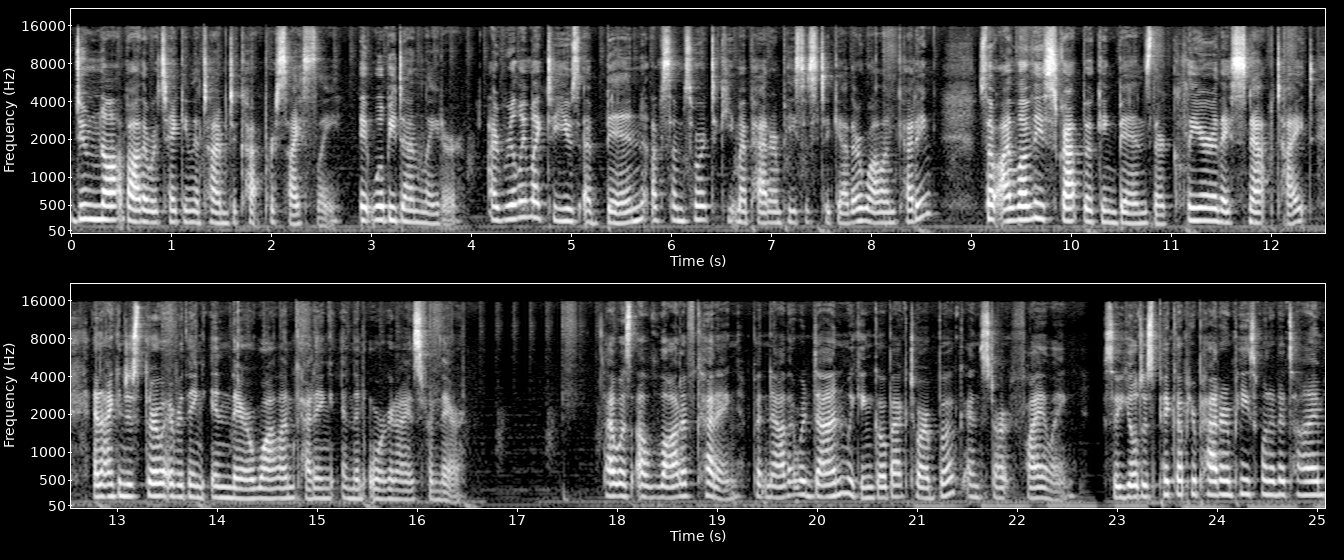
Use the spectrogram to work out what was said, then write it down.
do not bother with taking the time to cut precisely. It will be done later. I really like to use a bin of some sort to keep my pattern pieces together while I'm cutting. So I love these scrapbooking bins. They're clear, they snap tight, and I can just throw everything in there while I'm cutting and then organize from there. That was a lot of cutting, but now that we're done, we can go back to our book and start filing. So you'll just pick up your pattern piece one at a time,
